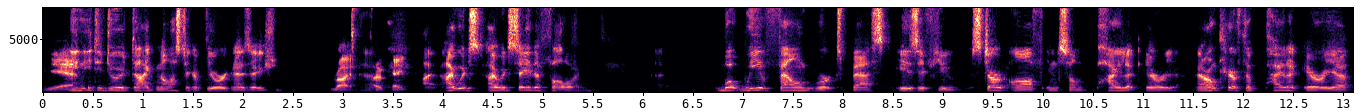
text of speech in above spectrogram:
Yeah. You need to do a diagnostic of the organization. Right. Uh, okay. I, I would I would say the following. What we have found works best is if you start off in some pilot area. And I don't care if the pilot area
